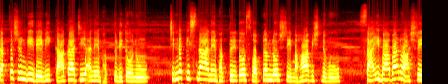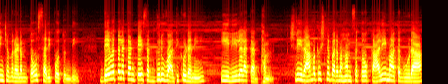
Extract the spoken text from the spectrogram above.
సప్తశృంగీదేవి కాకాజీ అనే భక్తుడితోనూ చిన్నకృష్ణ అనే భక్తునితో స్వప్నంలో శ్రీ మహావిష్ణువు సాయిబాబాను ఆశ్రయించమనడంతో సరిపోతుంది. దేవతల కంటే సద్గురువు అధికుడని ఈ లీలలకు అర్థం. శ్రీరామకృష్ణ పరమహంసతో కాళీమాత కూడా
